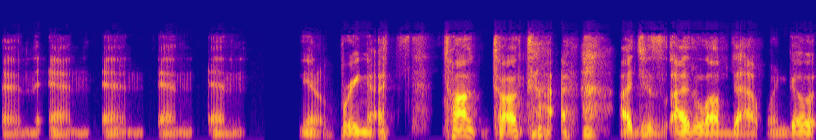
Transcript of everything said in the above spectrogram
and and and and and you know, bring talk talk. To, I just I love that one. Go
